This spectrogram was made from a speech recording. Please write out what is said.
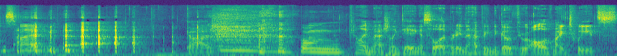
She's fine. Gosh. um, Can I imagine like dating a celebrity and then having to go through all of my tweets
